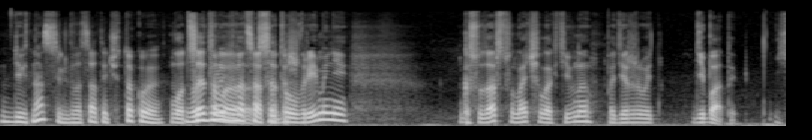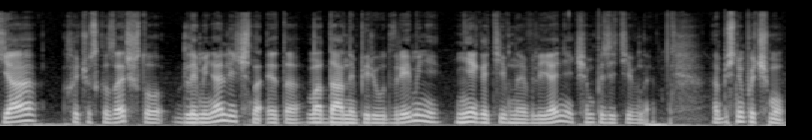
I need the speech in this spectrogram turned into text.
19 или 20 что такое? Вот с Вроде этого, 20 с этого даже. времени государство начало активно поддерживать дебаты. Я хочу сказать, что для меня лично это на данный период времени негативное влияние, чем позитивное. Объясню почему.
